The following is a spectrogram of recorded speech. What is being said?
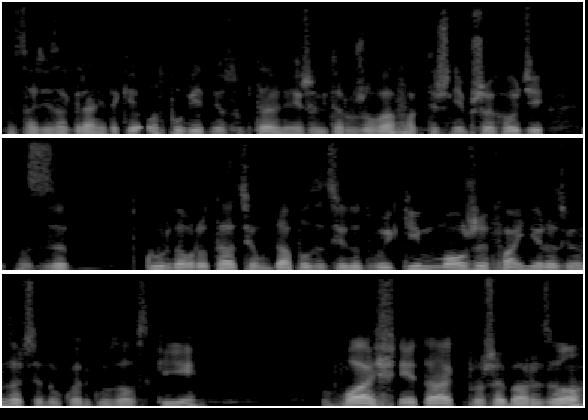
w zasadzie zagranie takie odpowiednio subtelne. Jeżeli ta różowa faktycznie przechodzi z górną rotacją, da pozycję do dwójki, może fajnie rozwiązać ten układ Guzowski. Właśnie tak, proszę bardzo.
